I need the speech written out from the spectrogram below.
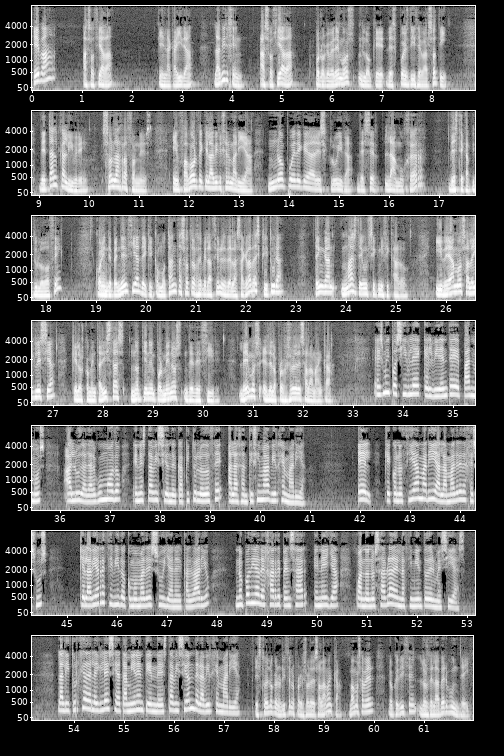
Eva, asociada en la caída. La Virgen, asociada, por lo que veremos lo que después dice Barsotti. De tal calibre son las razones en favor de que la Virgen María no puede quedar excluida de ser la mujer de este capítulo 12, con independencia de que, como tantas otras revelaciones de la Sagrada Escritura, tengan más de un significado. Y veamos a la Iglesia que los comentaristas no tienen por menos de decir. Leemos el de los profesores de Salamanca. Es muy posible que el vidente Patmos aluda de algún modo en esta visión del capítulo 12 a la Santísima Virgen María. Él, que conocía a María, la Madre de Jesús, que la había recibido como madre suya en el Calvario, no podía dejar de pensar en ella cuando nos habla del nacimiento del Mesías. La liturgia de la Iglesia también entiende esta visión de la Virgen María. Esto es lo que nos dicen los profesores de Salamanca. Vamos a ver lo que dicen los de la Verbum Dei.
